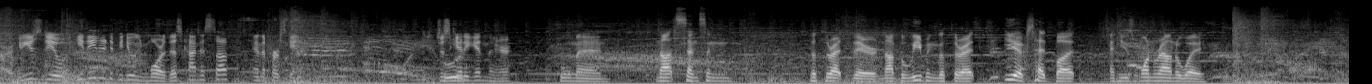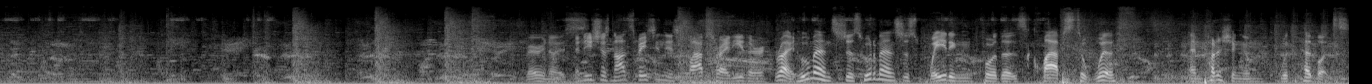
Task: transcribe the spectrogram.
Alright, he needs to do... He needed to be doing more of this kind of stuff in the first game. Oh, just Ooh. getting in there. Cool man. Not sensing the threat there, not believing the threat. EX headbutt, and he's one round away. Very nice. And he's just not spacing these claps right either. Right, Human's just Human's just waiting for those claps to whiff and punishing him with headbutts.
